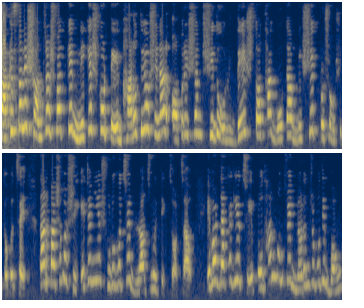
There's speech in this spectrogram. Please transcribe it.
পাকিস্তানের সন্ত্রাসবাদকে নিকেশ করতে ভারতীয় সেনার অপারেশন সিঁদুর দেশ তথা গোটা বিশ্বে প্রশংসিত হয়েছে। তার পাশাপাশি এটা নিয়ে শুরু হচ্ছে রাজনৈতিক চর্চাও। এবার দেখা গিয়েছে, প্রধানমন্ত্রী নরেন্দ্র মোদী বঙ্গ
